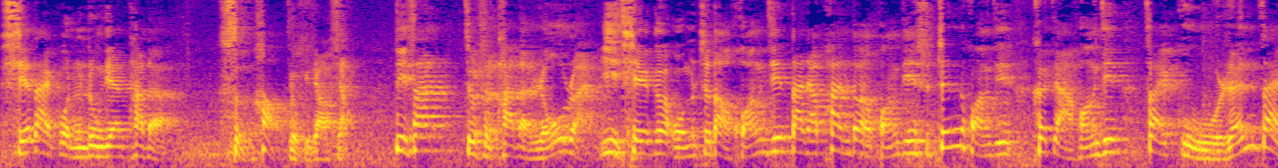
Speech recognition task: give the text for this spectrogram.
携带过程中间它的损耗就比较小。第三就是它的柔软，易切割。我们知道黄金，大家判断黄金是真黄金和假黄金，在古人在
